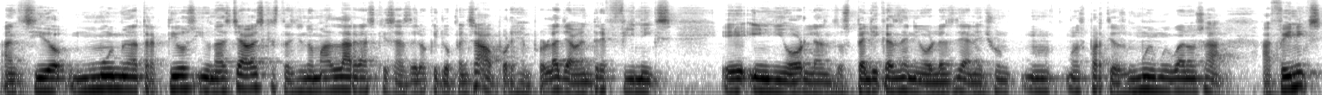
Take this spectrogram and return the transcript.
han sido muy, muy atractivos y unas llaves que están siendo más largas quizás de lo que yo pensaba. Por ejemplo, la llave entre Phoenix eh, y New Orleans. Los Pelicans de New Orleans le han hecho unos partidos muy, muy buenos a, a, Phoenix,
